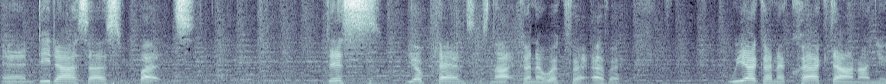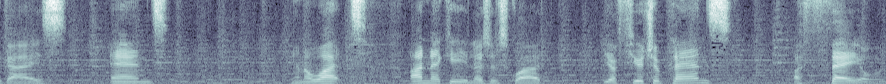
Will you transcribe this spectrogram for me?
and DDoS us, but this, your plans is not gonna work forever. We are gonna crack down on you guys, and you know what? Unlucky Lizard Squad, your future plans are failed.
